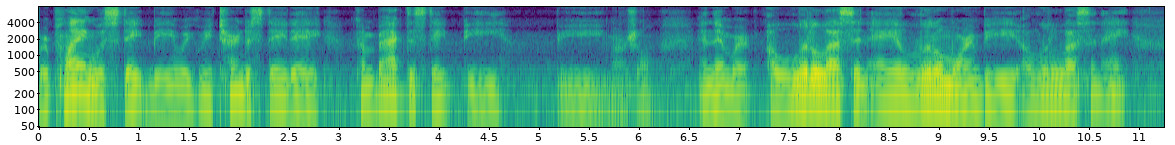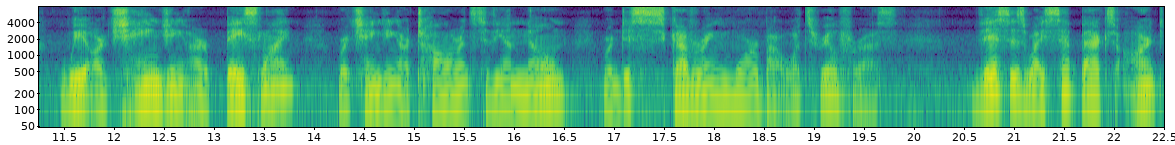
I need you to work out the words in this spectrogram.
We're playing with state B. We return to state A, come back to state B, B, Marshall, and then we're a little less in A, a little more in B, a little less in A. We are changing our baseline. We're changing our tolerance to the unknown. We're discovering more about what's real for us. This is why setbacks aren't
